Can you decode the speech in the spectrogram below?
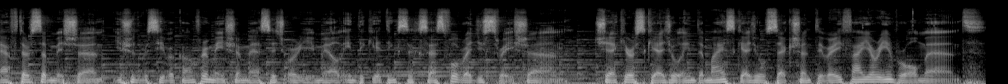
After submission, you should receive a confirmation message or email indicating successful registration. Check your schedule in the My Schedule section to verify your enrollment.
